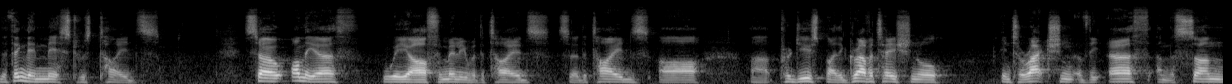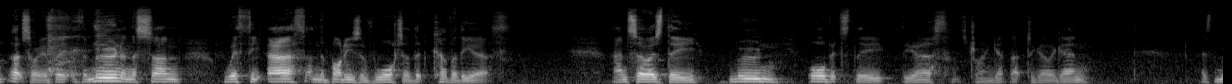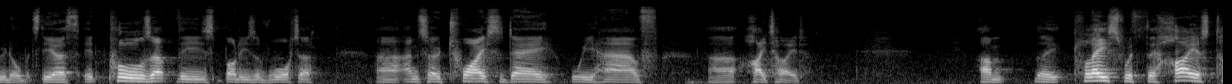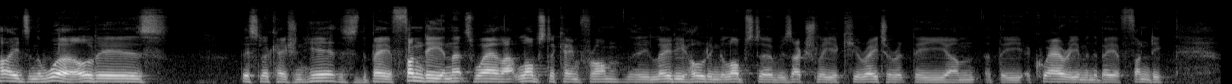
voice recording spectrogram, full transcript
the thing they missed was tides. So on the Earth, we are familiar with the tides. So the tides are uh, produced by the gravitational interaction of the Earth and the Sun, uh, sorry, of the, of the Moon and the Sun with the Earth and the bodies of water that cover the Earth. And so as the Moon orbits the, the Earth, let's try and get that to go again. As the Moon orbits the Earth, it pulls up these bodies of water. Uh, and so twice a day we have uh, high tide. Um, the place with the highest tides in the world is this location here. This is the Bay of Fundy, and that's where that lobster came from. The lady holding the lobster was actually a curator at the, um, at the aquarium in the Bay of Fundy.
